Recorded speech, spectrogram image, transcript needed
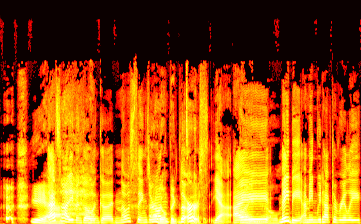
yeah. That's not even going good." And those things are I on the Earth. happen. Yeah, I I, know. maybe. I mean, we'd have to really.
